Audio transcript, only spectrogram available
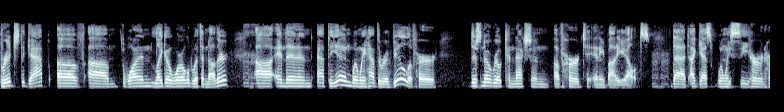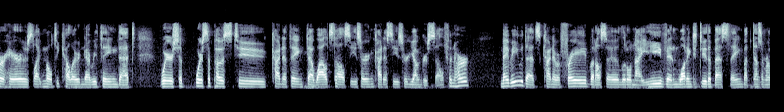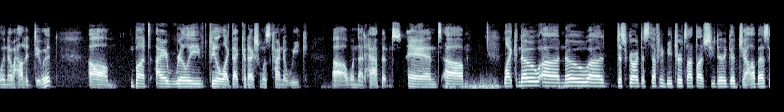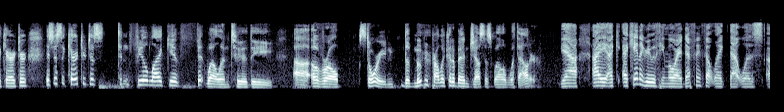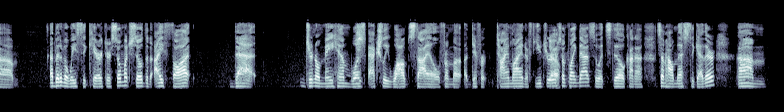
bridge the gap of um, one Lego world with another. Uh, and then at the end, when we have the reveal of her, there's no real connection of her to anybody else. That I guess when we see her and her hair is like multicolored and everything, that we're we're supposed to kind of think that Wyldstyle sees her and kind of sees her younger self in her. Maybe that's kind of afraid, but also a little naive and wanting to do the best thing, but doesn't really know how to do it. Um, but I really feel like that connection was kind of weak uh, when that happens. And um, like no uh, no uh, disregard to Stephanie Beatriz, I thought she did a good job as a character. It's just the character just didn't feel like it fit well into the uh, overall story. The movie probably could have been just as well without her. Yeah, I, I, I can't agree with you more. I definitely felt like that was um, a bit of a wasted character, so much so that I thought that General Mayhem was actually Wyldstyle from a, a different timeline or future Yeah. or something like that, so it's still kind of somehow meshed together. Um,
